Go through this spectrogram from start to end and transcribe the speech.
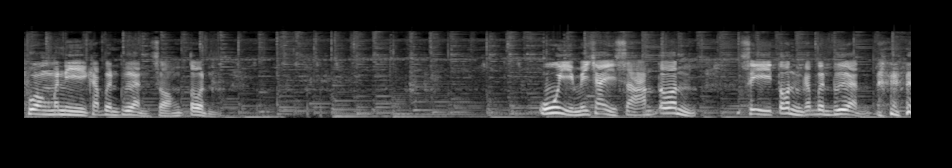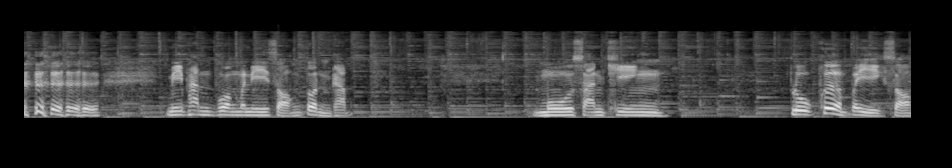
พวงมณีครับเพื่อนๆสองต้น อุ้ยไม่ใช่สามต้นสี่ต้นครับเพื่อนๆ มีพันธุ์พวงมณีสองต้นครับมูซันคิง ปลูกเพิ่มไปอีกสอง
